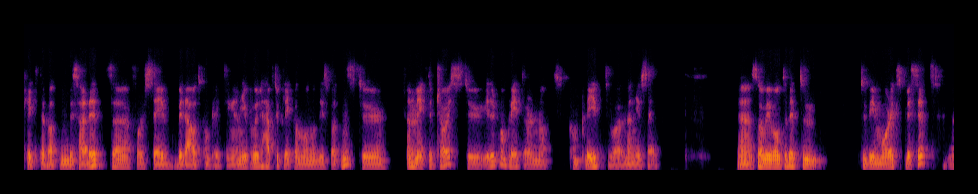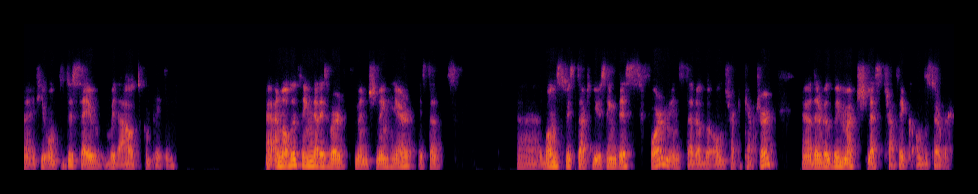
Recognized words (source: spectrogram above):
click the button beside it uh, for save without completing. And you would have to click on one of these buttons to and make the choice to either complete or not complete when you save. Uh, so we wanted it to, to be more explicit uh, if you wanted to save without completing. Another thing that is worth mentioning here is that once we start using this form instead of the old tracker capture, uh, there will be much less traffic on the server.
